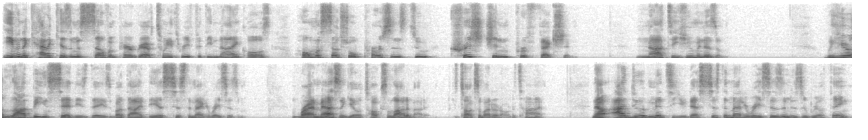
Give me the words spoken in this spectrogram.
Even the Catechism itself in paragraph 2359 calls homosexual persons to Christian perfection, not to humanism. We hear a lot being said these days about the idea of systematic racism. Bryan Massingale talks a lot about it. He talks about it all the time. Now, I do admit to you that systematic racism is a real thing.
